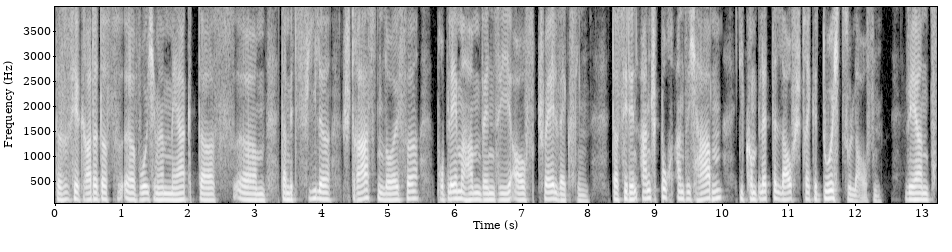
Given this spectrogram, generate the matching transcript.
Das ist hier gerade das, äh, wo ich immer merke, dass ähm, damit viele Straßenläufer Probleme haben, wenn sie auf Trail wechseln, dass sie den Anspruch an sich haben, die komplette Laufstrecke durchzulaufen. Während,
